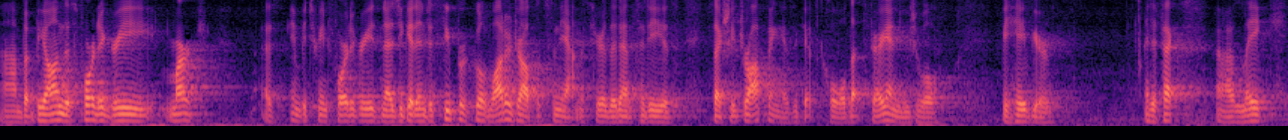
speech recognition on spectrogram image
um, but beyond this 4 degree mark, as in between 4 degrees, and as you get into supercooled water droplets in the atmosphere, the density is, is actually dropping as it gets cold. That's very unusual behavior. It affects uh, lake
